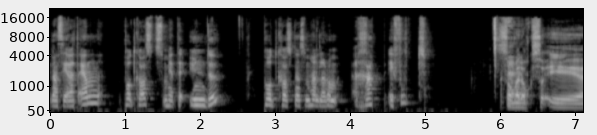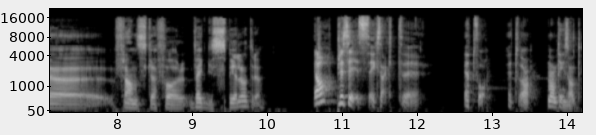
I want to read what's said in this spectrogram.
lanserat en podcast som heter Undu. Podcasten som handlar om rap et foot. Som väl eh. också är eh, franska för väggspel, inte det? Ja, precis, exakt. Eh, 1-2 ett, ja, någonting mm. sånt.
